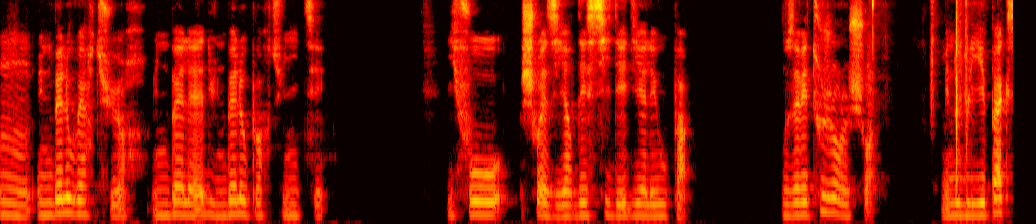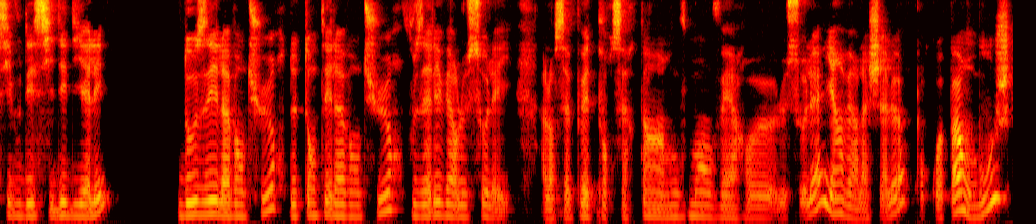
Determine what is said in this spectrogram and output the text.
mmh, une belle ouverture, une belle aide, une belle opportunité. Il faut choisir, décider d'y aller ou pas. Vous avez toujours le choix. Mais n'oubliez pas que si vous décidez d'y aller, d'oser l'aventure, de tenter l'aventure, vous allez vers le soleil. Alors ça peut être pour certains un mouvement vers euh, le soleil, hein, vers la chaleur, pourquoi pas, on bouge.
